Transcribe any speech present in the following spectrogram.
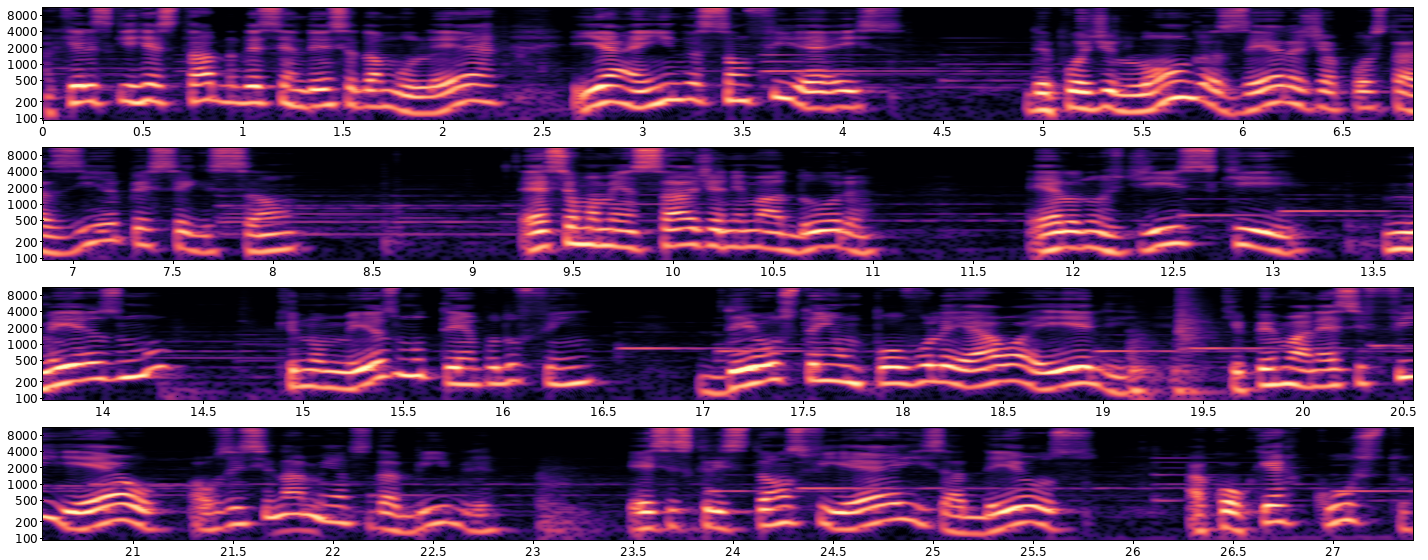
aqueles que restaram na descendência da mulher e ainda são fiéis, depois de longas eras de apostasia e perseguição. Essa é uma mensagem animadora. Ela nos diz que, mesmo que no mesmo tempo do fim, Deus tem um povo leal a Ele que permanece fiel aos ensinamentos da Bíblia. Esses cristãos fiéis a Deus a qualquer custo,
